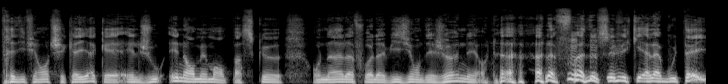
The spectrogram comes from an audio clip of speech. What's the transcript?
très différentes chez Kayak elle joue énormément parce que on a à la fois la vision des jeunes et on a à la fois de celui qui a la bouteille.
